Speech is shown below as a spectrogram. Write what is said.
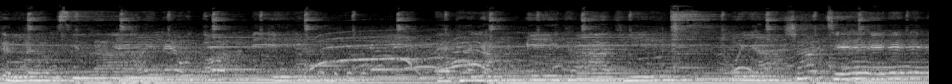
ก็เริ่มสิลายแล้วตอนนี้ แต่เธอยังมีท่าทีว่าอยากชัดเจน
